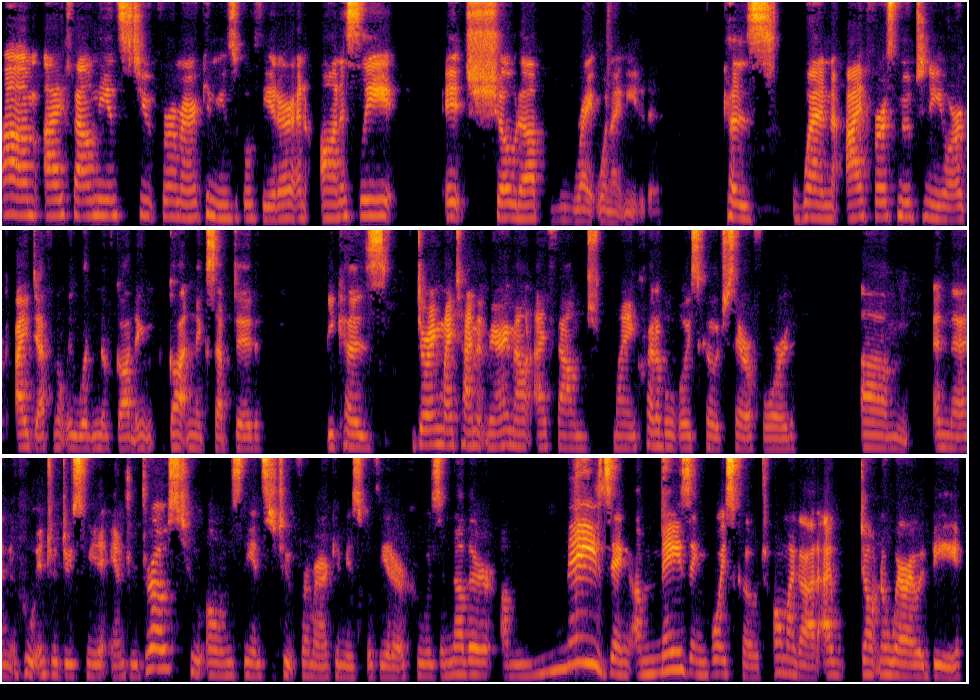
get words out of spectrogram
um, I found the Institute for American Musical Theater, and honestly, it showed up right when I needed it. Because when I first moved to New York, I definitely wouldn't have gotten gotten accepted. Because during my time at Marymount, I found my incredible voice coach Sarah Ford, um, and then who introduced me to Andrew Drost, who owns the Institute for American Musical Theater, who is another amazing, amazing voice coach. Oh my God, I don't know where I would be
